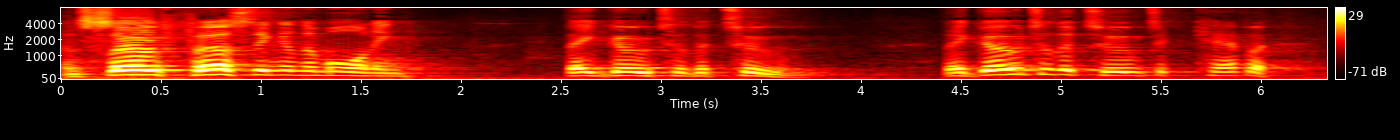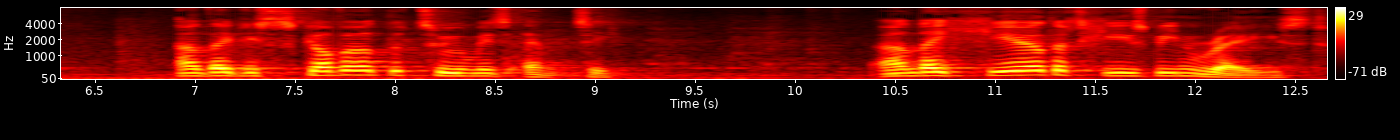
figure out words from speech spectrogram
And so, first thing in the morning, they go to the tomb. They go to the tomb to care for, and they discover the tomb is empty. And they hear that he's been raised.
